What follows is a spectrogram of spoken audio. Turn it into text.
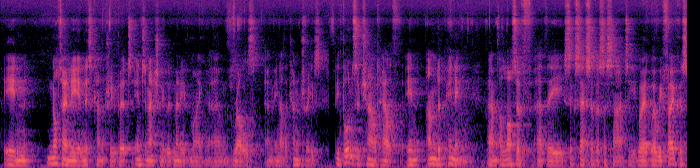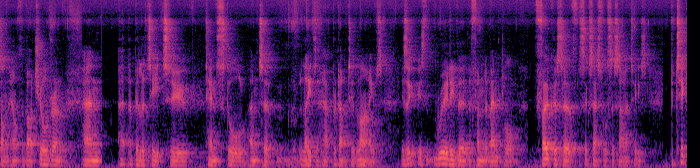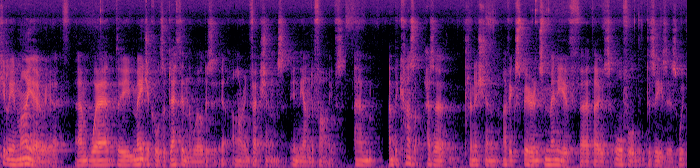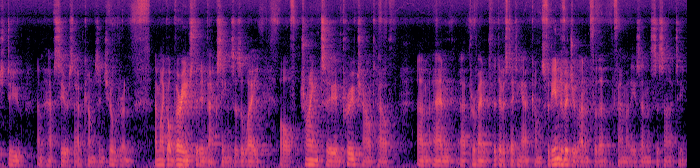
in not only in this country but internationally with many of my um, roles um, in other countries. The importance of child health in underpinning um, a lot of uh, the success of a society where, where we focus on the health of our children and uh, ability to attend school and to later have productive lives is, is really the, the fundamental focus of successful societies, particularly in my area, um, where the major cause of death in the world is, are infections in the under fives. Um, and because, as a clinician, I've experienced many of uh, those awful diseases which do um, have serious outcomes in children, um, I got very interested in vaccines as a way of trying to improve child health um, and uh, prevent the devastating outcomes for the individual and for the families and society.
